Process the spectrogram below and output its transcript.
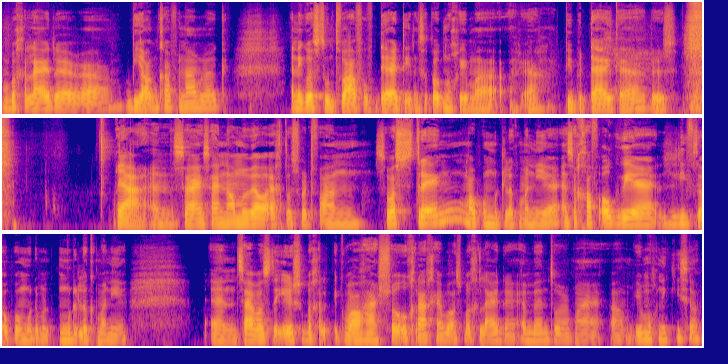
begeleider, uh, Bianca voornamelijk. En ik was toen 12 of 13. Ik zat ook nog in mijn ja, puberteit, hè. Dus ja, en zij, zij nam me wel echt een soort van... Ze was streng, maar op een moederlijke manier. En ze gaf ook weer liefde op een moeder, moederlijke manier. En zij was de eerste begeleider. Ik wou haar zo graag hebben als begeleider en mentor, maar um, je mocht niet kiezen.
